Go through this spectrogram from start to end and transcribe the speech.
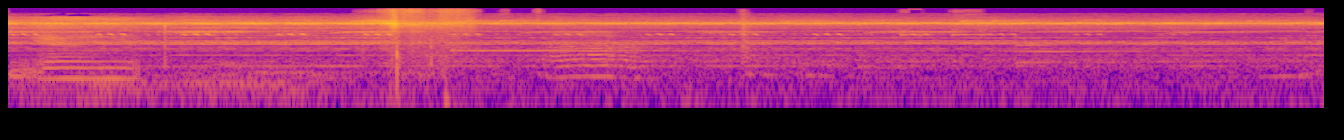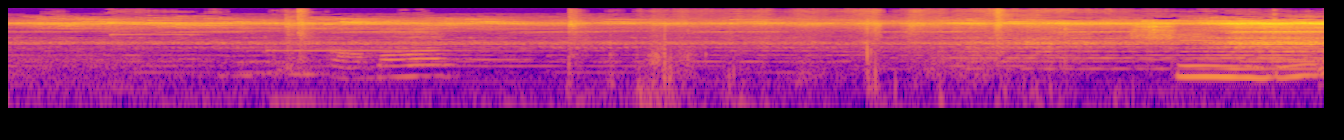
Yani Şimdi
